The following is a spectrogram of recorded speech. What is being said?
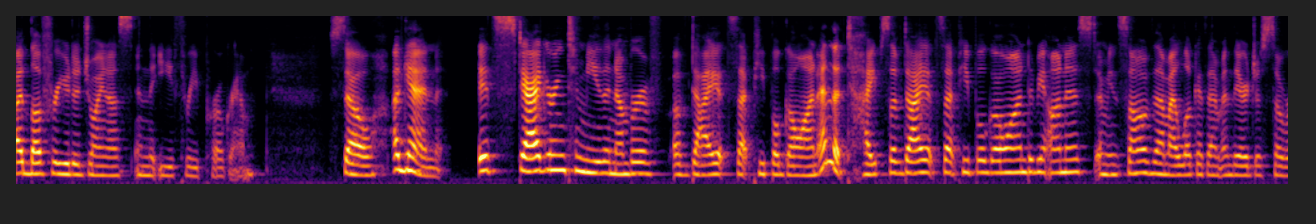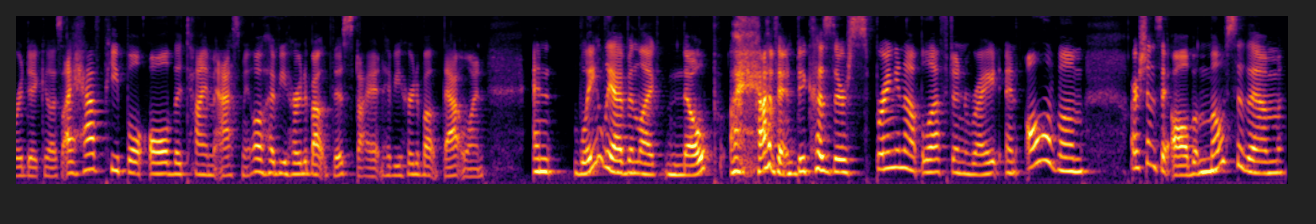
I'd love for you to join us in the e3 program. So again it's staggering to me the number of, of diets that people go on and the types of diets that people go on to be honest. I mean some of them i look at them and they're just so ridiculous. I have people all the time ask me oh have you heard about this diet? Have you heard about that one and lately I've been like, nope, I haven't because they're springing up left and right. And all of them, or I shouldn't say all, but most of them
